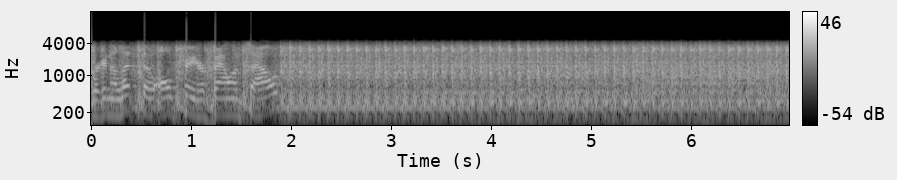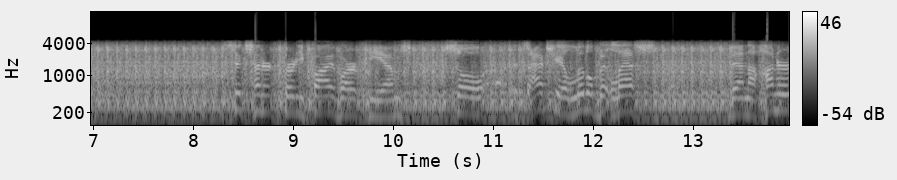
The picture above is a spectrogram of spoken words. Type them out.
We're going to let the alternator balance out. 635 RPMs, so it's actually a little bit less than a 100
